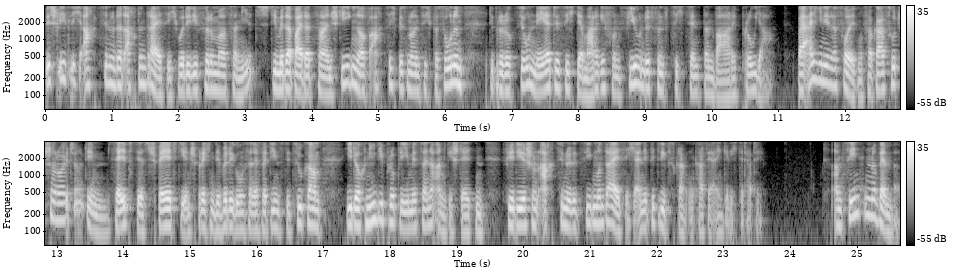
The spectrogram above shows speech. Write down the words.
Bis schließlich 1838 wurde die Firma saniert, die Mitarbeiterzahlen stiegen auf 80 bis 90 Personen, die Produktion näherte sich der Marke von 450 Zentnern Ware pro Jahr. Bei all jenen Erfolgen vergaß Hutschenreuter, dem selbst erst spät die entsprechende Würdigung seiner Verdienste zukam, jedoch nie die Probleme seiner Angestellten, für die er schon 1837 eine Betriebskrankenkasse eingerichtet hatte am 10. November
